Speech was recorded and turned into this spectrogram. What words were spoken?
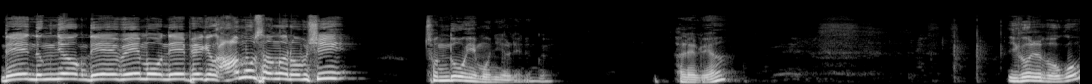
내 능력, 내 외모, 내 배경 아무 상관없이 전도의 문이 열리는 거예요. 할렐루야. 이걸 보고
